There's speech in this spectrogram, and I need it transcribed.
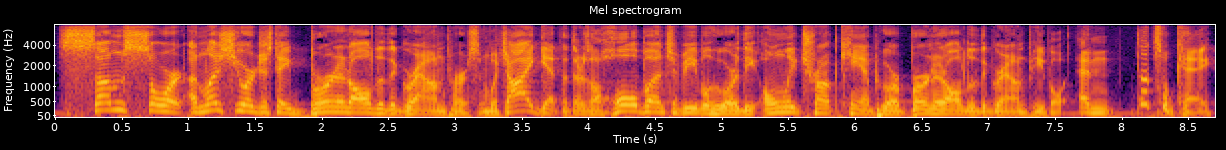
some sort, unless you are just a burn it all to the ground person, which I get that there's a whole bunch of people who are the only Trump camp who are burn it all to the ground people. And that's okay.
